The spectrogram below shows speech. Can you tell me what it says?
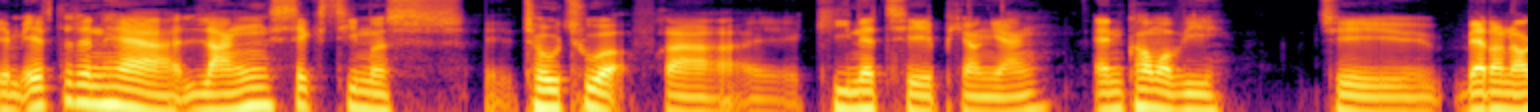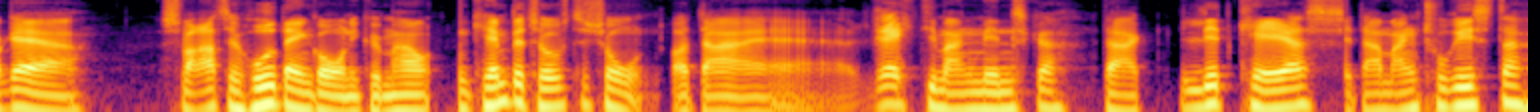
Jamen efter den her lange 6 timers øh, togtur fra øh, Kina til Pyongyang, ankommer vi til, hvad der nok er svar til hovedbanegården i København. En kæmpe togstation, og der er rigtig mange mennesker. Der er lidt kaos. Der er mange turister.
